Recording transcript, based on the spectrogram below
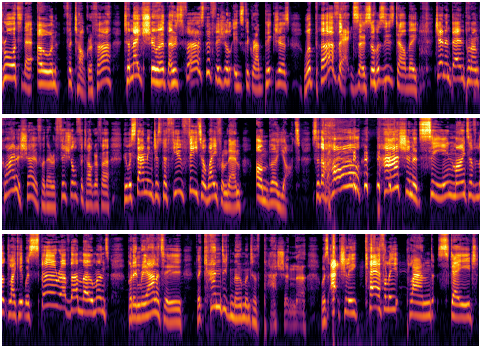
brought their own photographer to make sure those first official Instagram pictures were perfect. So sources tell me Jen and Ben put on quite a show for their official photographer who was standing just a few feet away from them on the yacht. So the whole passionate scene might have looked like it was spur of the moment, but in reality, the candid moment of passion uh, was actually carefully planned, staged,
